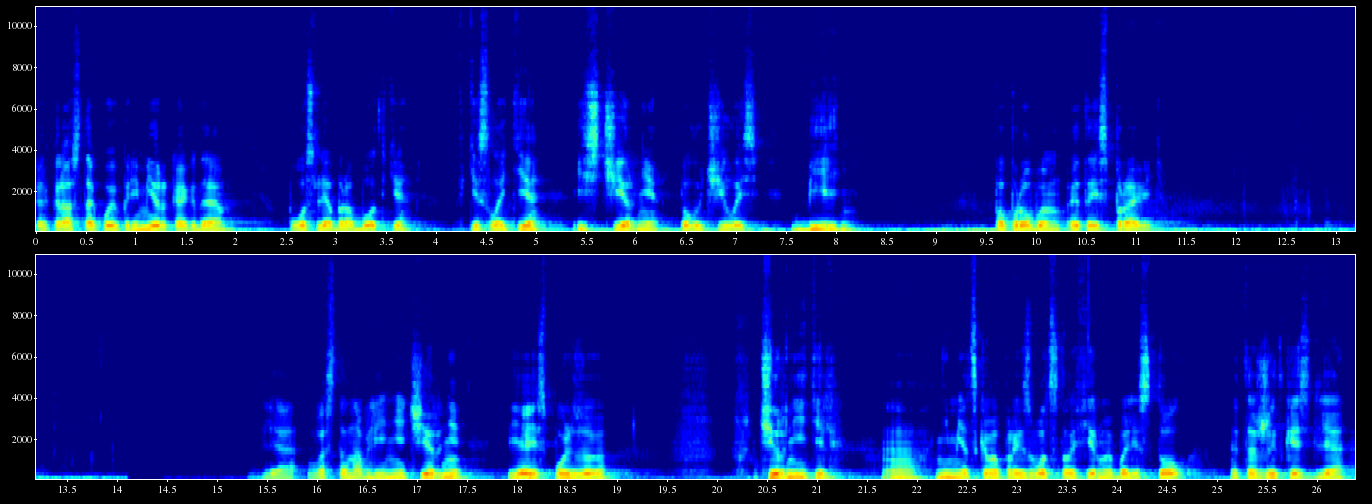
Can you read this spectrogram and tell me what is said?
как раз такой пример, когда после обработки в кислоте из черни получилась бельнь. Попробуем это исправить. Для восстановления черни я использую чернитель э, немецкого производства фирмы Балистол. Это жидкость для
